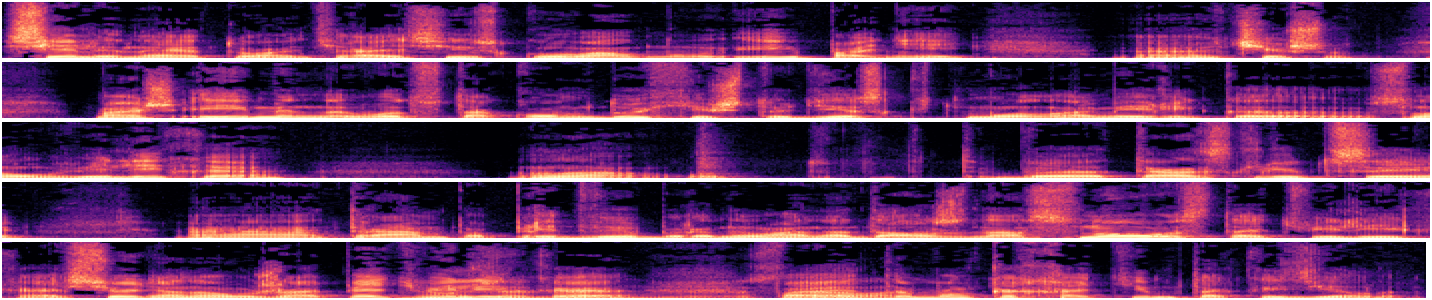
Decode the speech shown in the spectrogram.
сели на эту антироссийскую волну и по ней а, чешут. Понимаешь, и именно вот в таком духе, что, дескать, мол, Америка снова великая, в транскрипции а, Трампа предвыборного она должна снова стать великой, а сегодня она уже опять великая, уже, да, уже поэтому как хотим, так и делаем.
